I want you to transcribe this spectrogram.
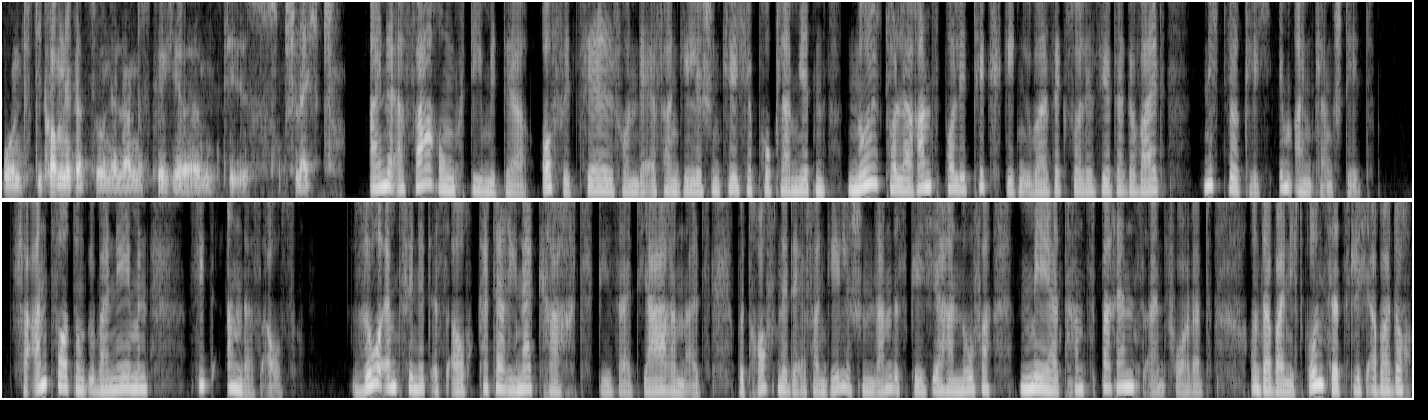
Und die Kommunikation der Landeskirche, ähm, die ist schlecht. Eine Erfahrung, die mit der offiziell von der evangelischen Kirche proklamierten Null-Toleranz-Politik gegenüber sexualisierter Gewalt nicht wirklich im Einklang steht. Verantwortung übernehmen sieht anders aus So empfindet es auch Katharina Kracht, die seit Jahren als Betroffene der evangelischen Landeskirche Hannover mehr Transparenz einfordert und dabei nicht grundsätzlich, aber doch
